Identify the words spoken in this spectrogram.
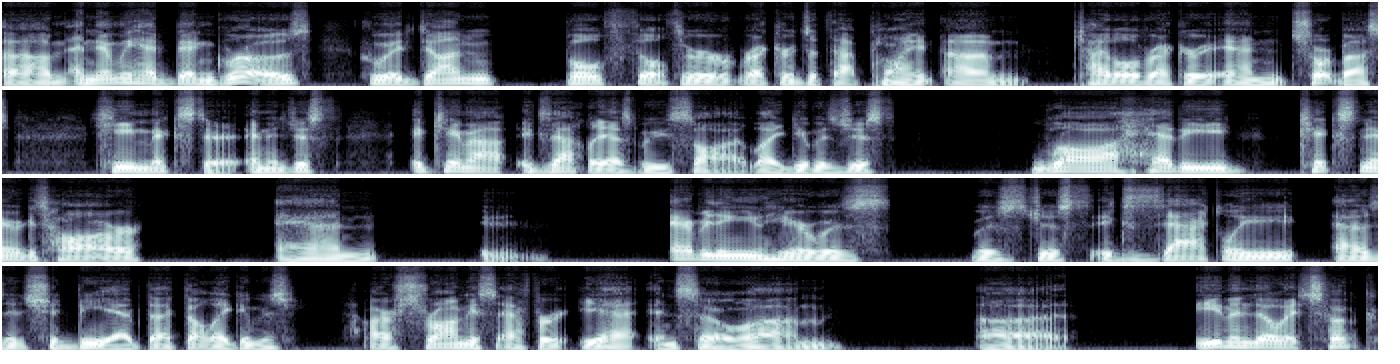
um, and then we had Ben Grosse, who had done both filter records at that point, um, title record and short bus. He mixed it, and it just it came out exactly as we saw it. Like it was just raw, heavy kick snare guitar, and it- everything you hear was was just exactly as it should be. I, I felt like it was our strongest effort yet, and so um, uh, even though it took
